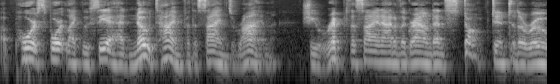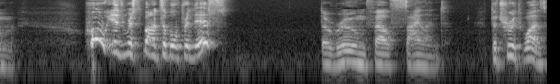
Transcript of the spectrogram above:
A poor sport like Lucia had no time for the sign's rhyme. She ripped the sign out of the ground and stomped into the room. Who is responsible for this? The room fell silent. The truth was,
